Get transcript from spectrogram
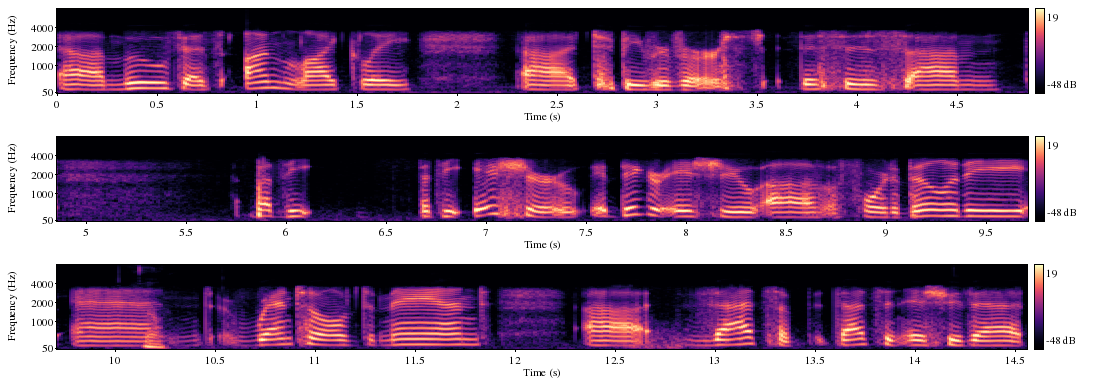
a move that's unlikely uh, to be reversed. This is um, but the but the issue, a bigger issue of affordability and rental demand, uh, that's a that's an issue that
